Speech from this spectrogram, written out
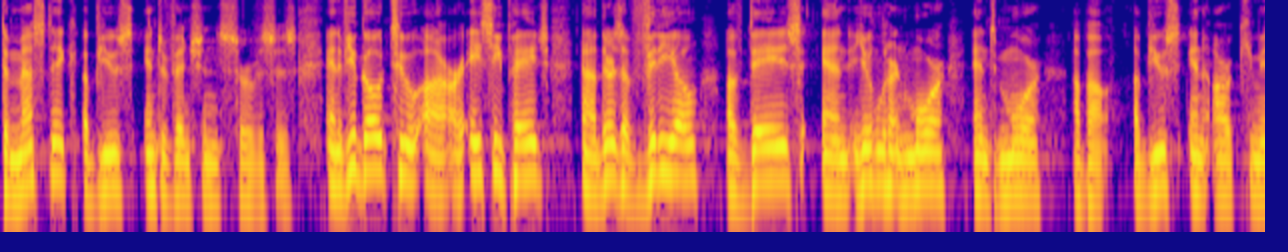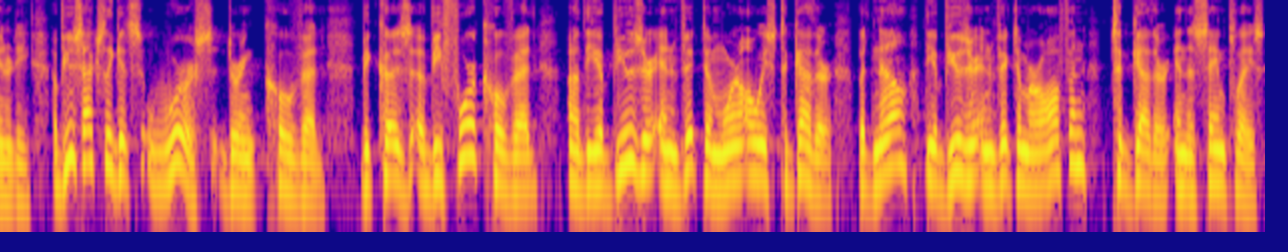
Domestic Abuse Intervention Services. And if you go to our, our AC page, uh, there's a video of DAIS, and you'll learn more and more about abuse in our community. Abuse actually gets worse during COVID because uh, before COVID, uh, the abuser and victim weren't always together, but now the abuser and victim are often together in the same place,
